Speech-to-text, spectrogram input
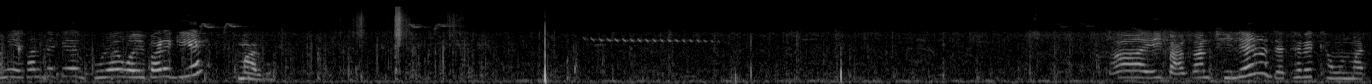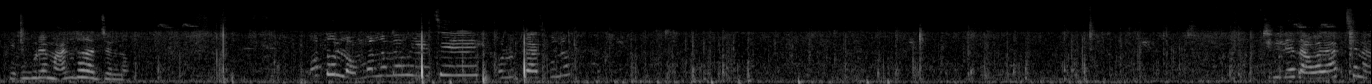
আমি এখান থেকে ঘুরে ওই পারে গিয়ে মারবো। এই বাগান ঠিলে যেতে হবে কেমন মারতে পুকুরে মাছ ধরার জন্য। কত লম্বা লম্বা হয়েছে হলুদ গাছগুলো। ঠিলে যাওয়া যাচ্ছে না।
